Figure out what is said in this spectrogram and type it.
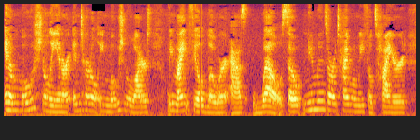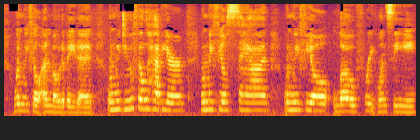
And emotionally, in our internal emotional waters, we might feel lower as well. So, new moons are a time when we feel tired, when we feel unmotivated, when we do feel heavier, when we feel sad, when we feel low frequency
